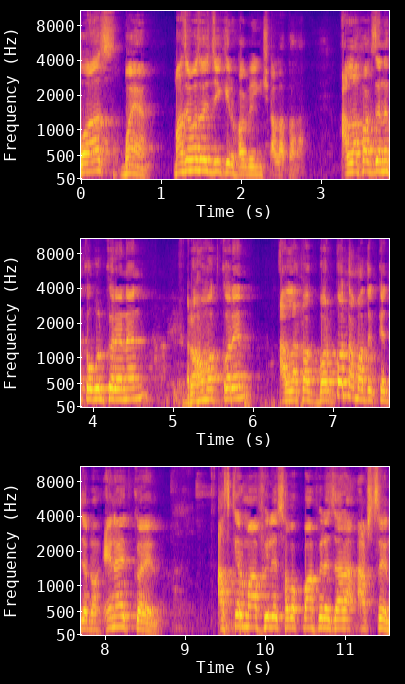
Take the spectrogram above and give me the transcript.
ওয়াজ, বয়ান। মাঝে মাঝে জিকির হবে, ইনশাআল্লাহ তালা আল্লাহ পাক যেন কবুল করে নেন, রহমত করেন, আল্লাহ পাক বরকত আমাদেরকে যেন এনায়েত করেন। আজকের মাহফিলে, সবক মাহফিলে যারা আসছেন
